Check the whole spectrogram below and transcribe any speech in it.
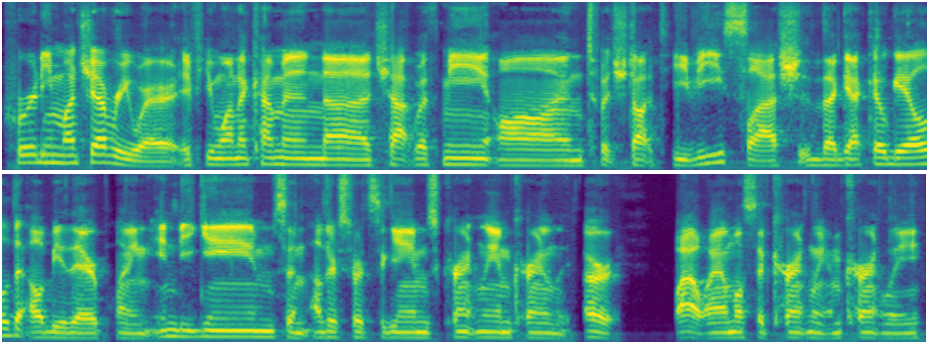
pretty much everywhere. If you want to come and uh, chat with me on twitch.tv slash the Gecko Guild, I'll be there playing indie games and other sorts of games. Currently, I'm currently, or wow, I almost said currently, I'm currently,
